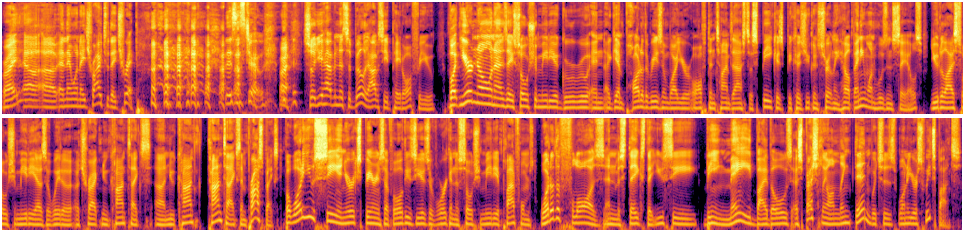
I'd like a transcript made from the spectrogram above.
right? Uh, uh, and then when they try to, they trip. this is true. All right. So you having this ability obviously paid off for you, but you're known as a social media guru, and again, part of the reason why you're oftentimes asked to speak is because you can certainly help anyone who's in sales utilize social media as a way to attract new contacts, uh, new con- contacts and prospects. But what do you see in your experience after all these years of working the social media platforms? What are the flaws and mistakes that you see being made by those, especially on LinkedIn, which is one of your sweet spots?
